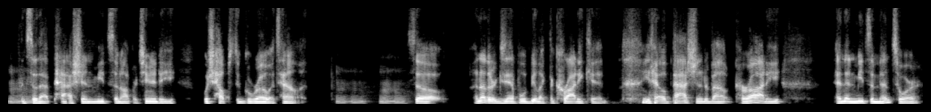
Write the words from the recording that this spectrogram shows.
Mm-hmm. And so mm-hmm. that passion meets an opportunity, which helps to grow a talent. Mm-hmm. mm-hmm. So another example would be like the karate kid, you know, passionate about karate and then meets a mentor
